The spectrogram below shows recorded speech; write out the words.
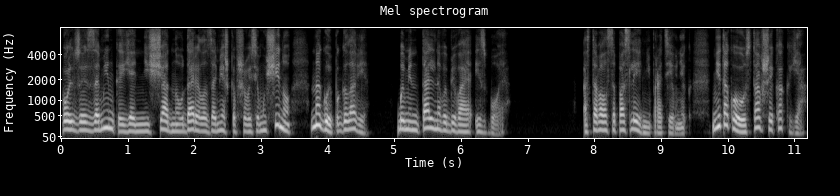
Пользуясь заминкой, я нещадно ударила замешкавшегося мужчину ногой по голове, моментально выбивая из боя. Оставался последний противник, не такой уставший, как я.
